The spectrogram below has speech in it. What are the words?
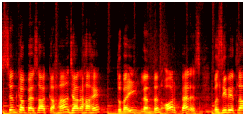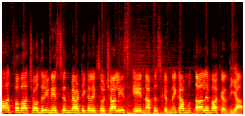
سندھ کا پیسہ کہاں جا رہا ہے؟ دبئی، لندن اور پیرس۔ وزیر اطلاعات فواد چودھری نے سندھ میں آرٹیکل 140 اے نافذ کرنے کا مطالبہ کر دیا۔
